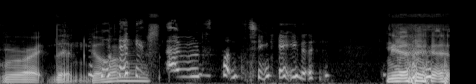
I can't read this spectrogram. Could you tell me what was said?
right then, guys. I was punching Hayden. Yeah.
